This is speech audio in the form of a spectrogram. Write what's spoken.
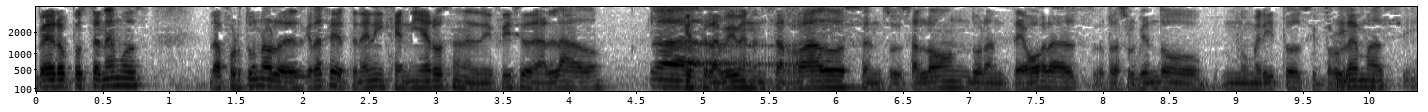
Pero pues tenemos la fortuna o la desgracia de tener ingenieros en el edificio de al lado que se la viven encerrados en su salón durante horas resolviendo numeritos y Sí, problemas sí, sí.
